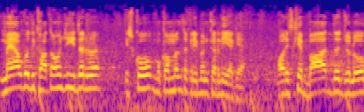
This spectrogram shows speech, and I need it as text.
میں آپ کو دکھاتا ہوں جی ادھر اس کو مکمل تقریباً کر لیا گیا۔ ہے اور اس کے بعد جو لوگ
